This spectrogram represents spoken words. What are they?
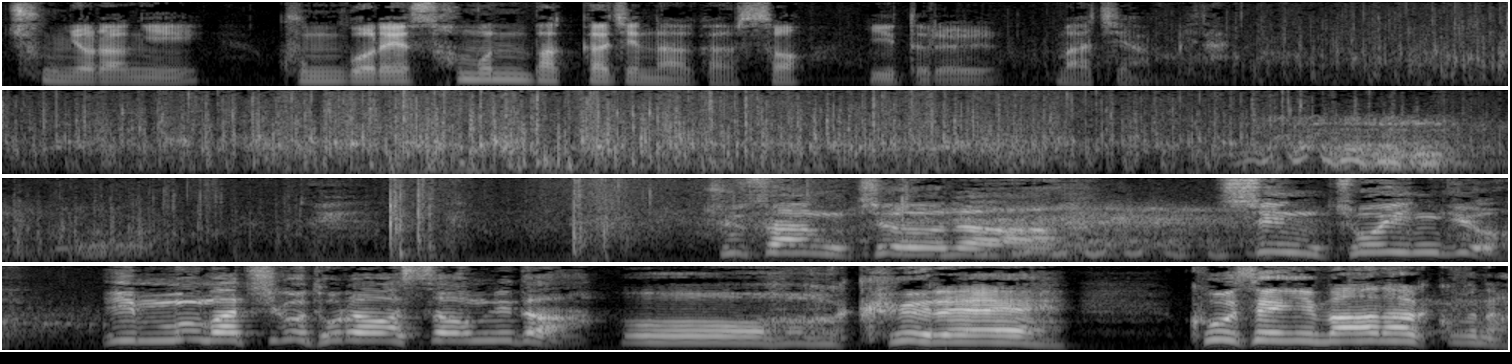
충렬왕이 궁궐의 서문 밖까지 나가서 이들을 맞이합니다. 주상 전하, 신 조인규 임무 마치고 돌아왔사옵니다. 오, 그래. 고생이 많았구나.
